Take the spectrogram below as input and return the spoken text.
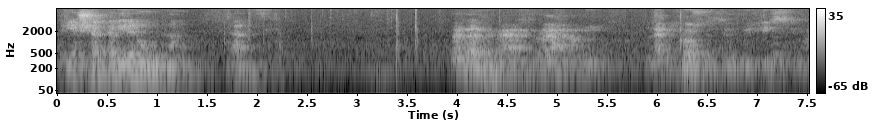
riesce a capire nulla. Grazie. Guardate, la, la, la risposta è semplicissima.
